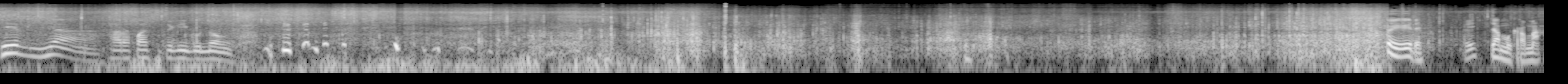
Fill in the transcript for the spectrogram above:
Akhirnya harapan setegi gunung. Phê đây. Phê? Dăm cả mặt.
